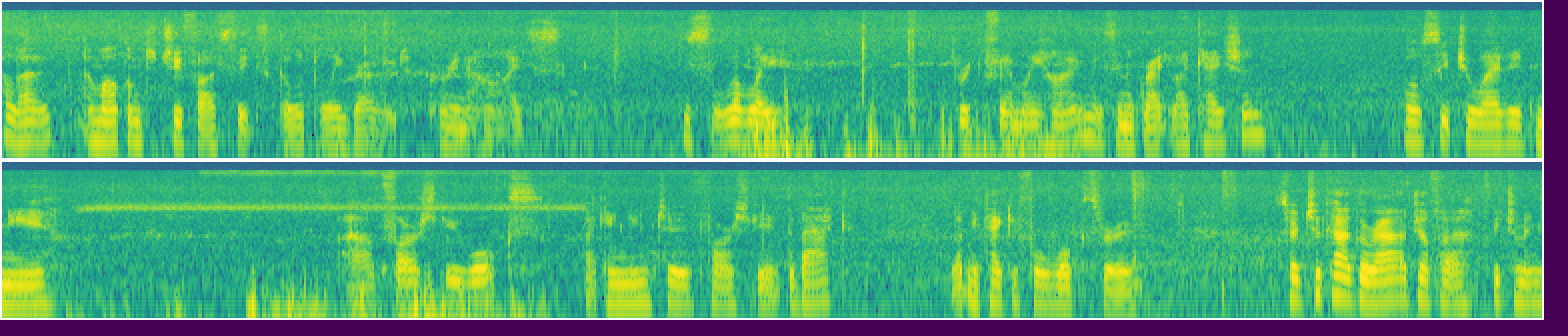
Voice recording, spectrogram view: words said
Hello and welcome to 256 Gallipoli Road, Carina Heights. This lovely brick family home is in a great location, well situated near uh, forestry walks, backing into forestry at the back. Let me take you for a walk through. So two car garage off a bitumen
